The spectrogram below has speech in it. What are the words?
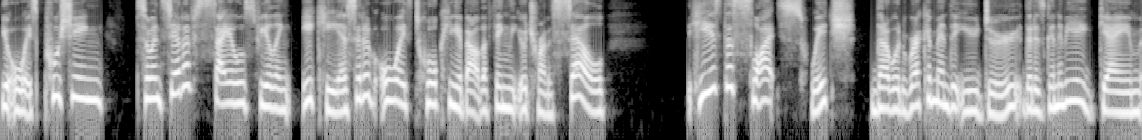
you're always pushing. So instead of sales feeling icky, instead of always talking about the thing that you're trying to sell, here's the slight switch that I would recommend that you do that is going to be a game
